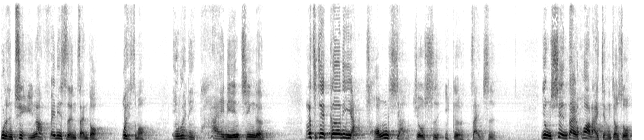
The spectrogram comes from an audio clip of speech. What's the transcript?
不能去与那非利士人战斗。为什么？因为你太年轻了，而且这歌利亚从小就是一个战士，用现代话来讲，叫做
